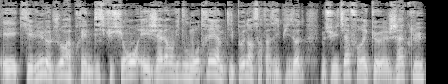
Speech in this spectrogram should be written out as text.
et qui est venu l'autre jour après une discussion, et j'avais envie de vous montrer un petit peu dans certains épisodes. Je me suis dit, tiens, faudrait que j'inclue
